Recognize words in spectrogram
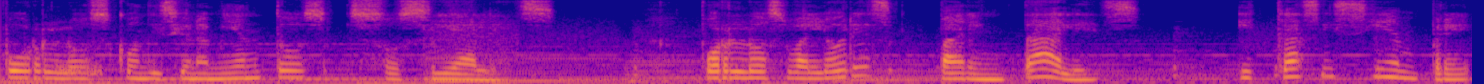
por los condicionamientos sociales, por los valores parentales y casi siempre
